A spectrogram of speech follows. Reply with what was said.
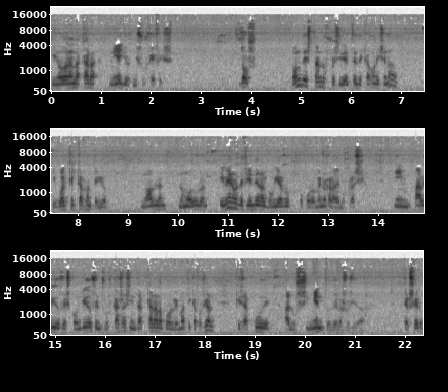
y no darán la cara ni ellos ni sus jefes. Dos, ¿dónde están los presidentes de Cámara y Senado? Igual que el caso anterior, no hablan, no modulan y menos defienden al gobierno o por lo menos a la democracia. Impávidos, escondidos en sus casas sin dar cara a la problemática social que sacude a los cimientos de la sociedad. Tercero,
